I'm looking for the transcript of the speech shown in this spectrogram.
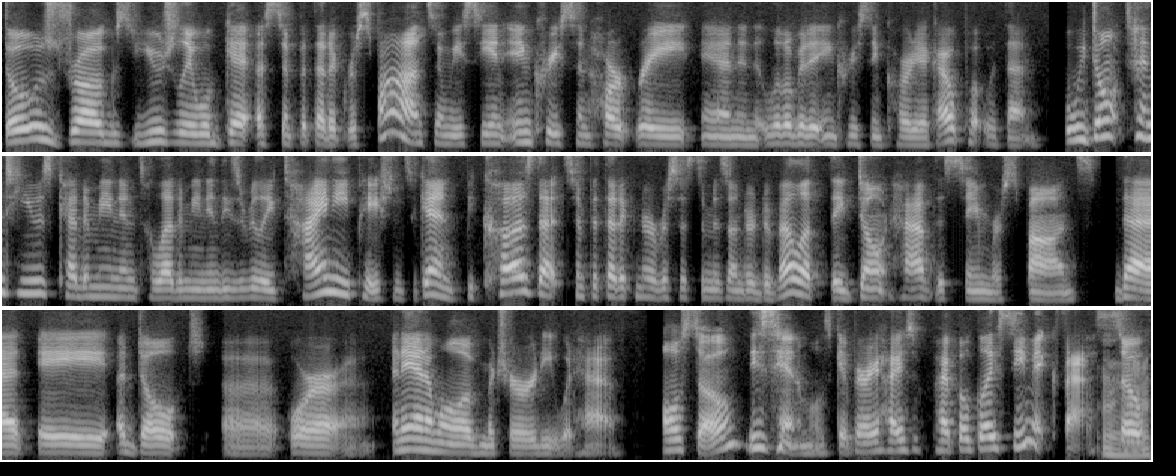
those drugs usually will get a sympathetic response, and we see an increase in heart rate and a little bit of increase in cardiac output with them. But we don't tend to use ketamine and tiletamine in these really tiny patients, again, because that sympathetic nervous system is underdeveloped. They don't have the same response that a adult uh, or uh, an animal of maturity would have. Also, these animals get very high hypoglycemic fast. So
